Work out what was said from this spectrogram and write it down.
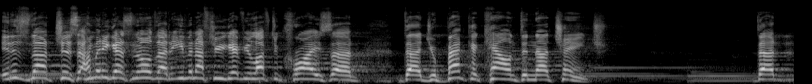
it is not just how many guys know that even after you gave your life to christ that that your bank account did not change? That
